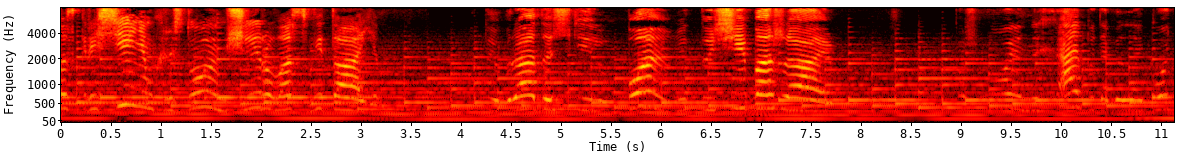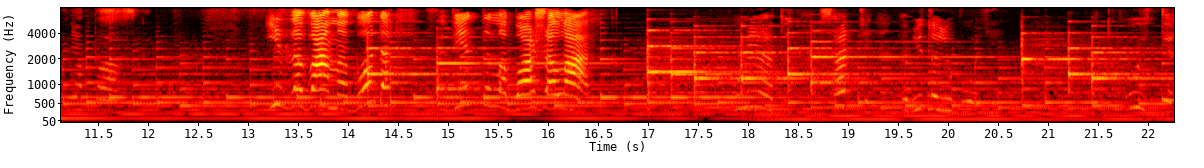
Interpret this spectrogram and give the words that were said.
Воскресінням Христовим щиро вас вітаємо. І в радості і любові від душі бажаємо. Божою нехай буде Великодня Пасха. І за вами буде світла Божа ласка. Умієте, садьте обіта любові. Будьте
